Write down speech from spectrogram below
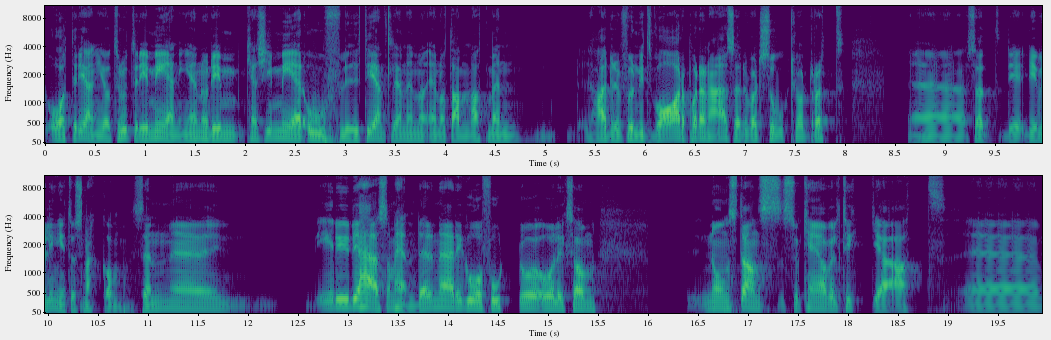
återigen, jag tror inte det är meningen och det är kanske mer oflyt egentligen än, än något annat, men hade det funnits VAR på den här så hade det varit solklart rött. Eh, så att det, det är väl inget att snacka om. Sen eh, är det ju det här som händer när det går fort och, och liksom någonstans så kan jag väl tycka att eh,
